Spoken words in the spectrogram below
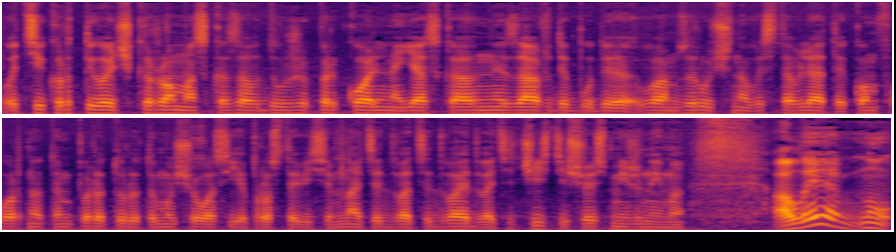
Оці крутилочки Рома сказав дуже прикольно. Я сказав, не завжди буде вам зручно виставляти комфортну температуру, тому що у вас є просто 18, 22 і 26 і щось між ними. Але ну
